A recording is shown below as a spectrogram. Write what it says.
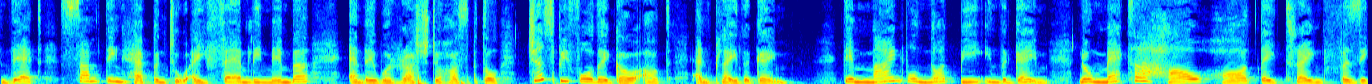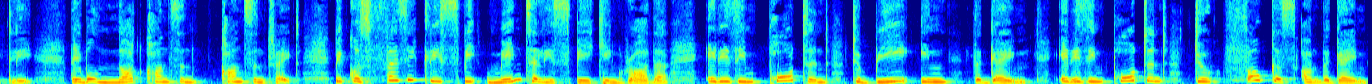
that something happened to a family member and they were rushed to hospital just before they go out and play the game. Their mind will not be in the game. No matter how hard they train physically, they will not concent- concentrate because physically speak, mentally speaking, rather, it is important to be in the game. It is important to focus on the game.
